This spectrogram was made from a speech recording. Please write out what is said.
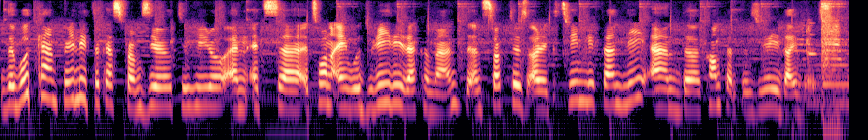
The bootcamp really took us from zero to hero and it's, uh, it's one I would really recommend. The instructors are extremely friendly and the content is really diverse.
